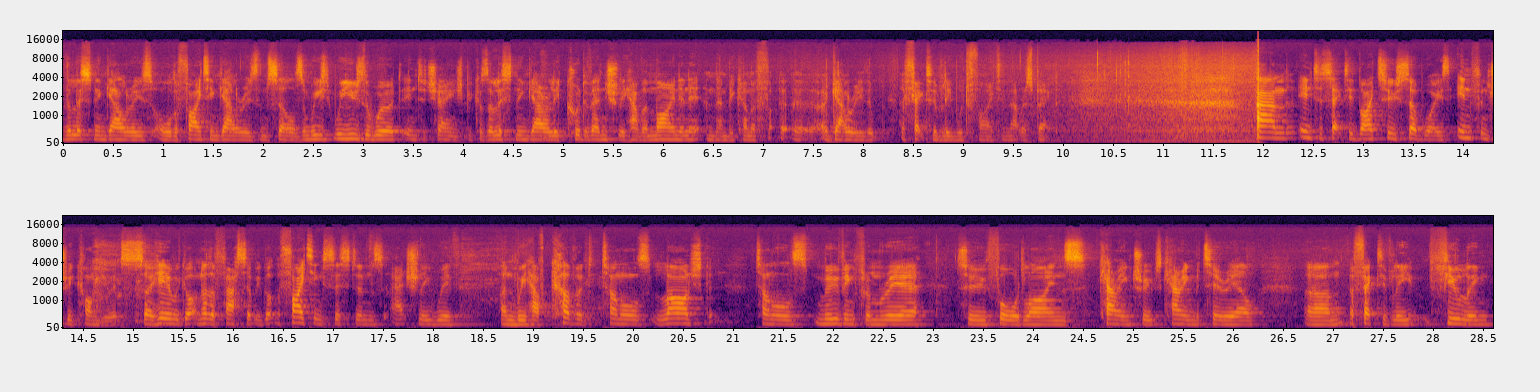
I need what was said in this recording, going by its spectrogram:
the listening galleries or the fighting galleries themselves. And we, we use the word interchange because a listening gallery could eventually have a mine in it and then become a, a, a gallery that effectively would fight in that respect. And intersected by two subways, infantry conduits. So here we've got another facet. We've got the fighting systems actually with, and we have covered tunnels, large tunnels moving from rear to forward lines, carrying troops, carrying material, um, effectively fueling,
